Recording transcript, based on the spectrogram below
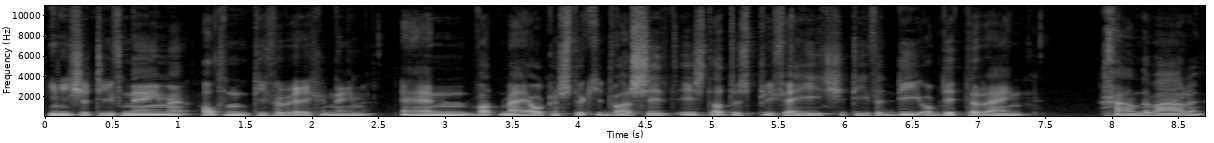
Initiatief nemen, alternatieve wegen nemen. En wat mij ook een stukje dwars zit, is dat dus privé-initiatieven die op dit terrein gaande waren,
